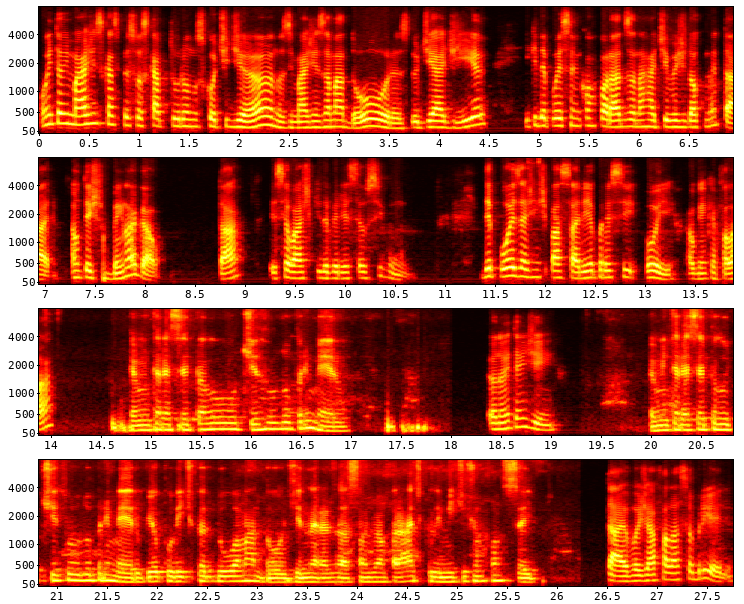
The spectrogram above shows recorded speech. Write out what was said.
ou então imagens que as pessoas capturam nos cotidianos, imagens amadoras, do dia a dia, e que depois são incorporados a narrativas de documentário. É um texto bem legal, tá? Esse eu acho que deveria ser o segundo. Depois a gente passaria para esse. Oi, alguém quer falar? Eu me interessei pelo título do primeiro. Eu não entendi. Eu me interessei pelo título do primeiro, Biopolítica do Amador, Generalização de uma Prática Limites de um Conceito. Tá, eu vou já falar sobre ele.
